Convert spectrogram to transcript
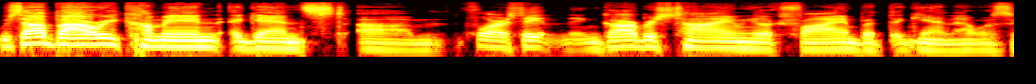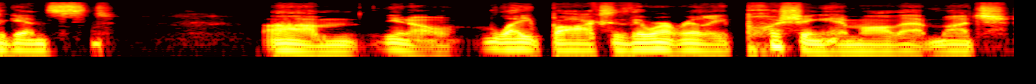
we saw Bowery come in against um, Florida State in garbage time. He looked fine, but again, that was against um, you know, light boxes. They weren't really pushing him all that much.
